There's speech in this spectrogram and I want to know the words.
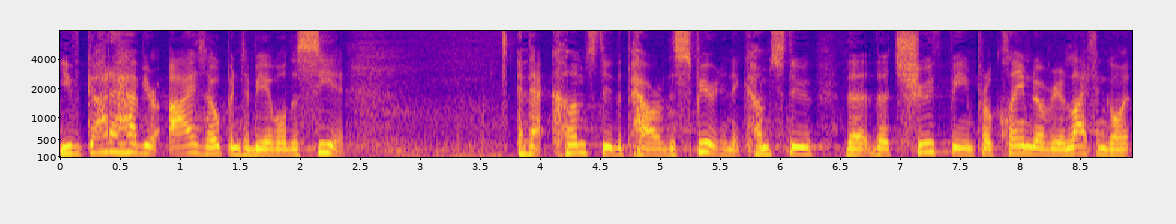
you've got to have your eyes open to be able to see it. And that comes through the power of the Spirit, and it comes through the, the truth being proclaimed over your life and going,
